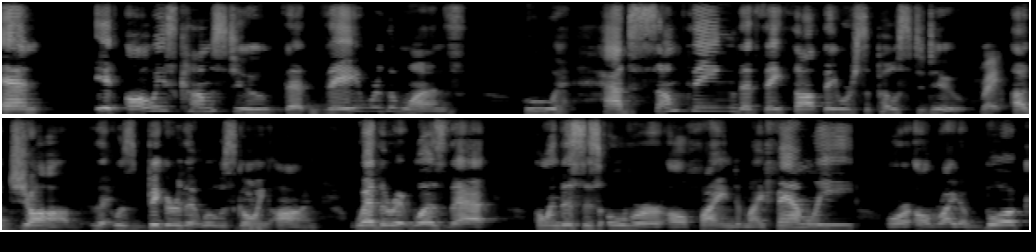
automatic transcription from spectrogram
And it always comes to that they were the ones who had something that they thought they were supposed to do, Right. a job that was bigger mm-hmm. than what was mm-hmm. going on. Whether it was that, oh, when this is over, I'll find my family, or I'll write a book,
